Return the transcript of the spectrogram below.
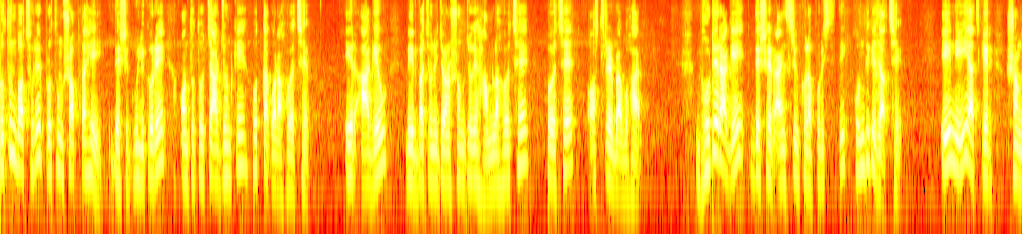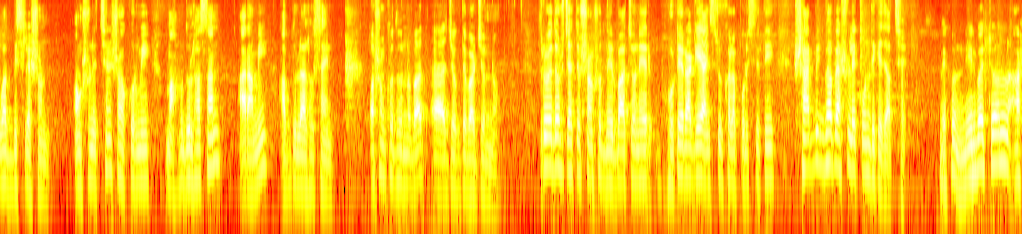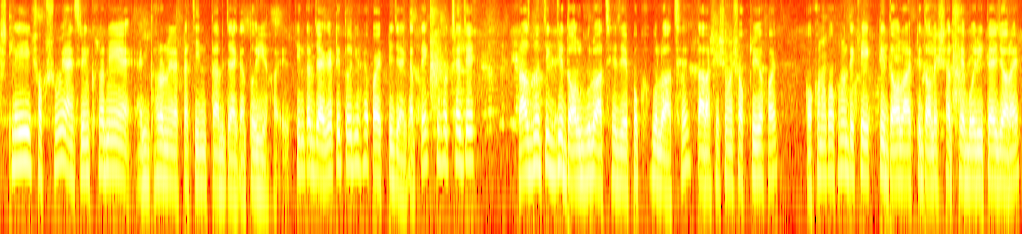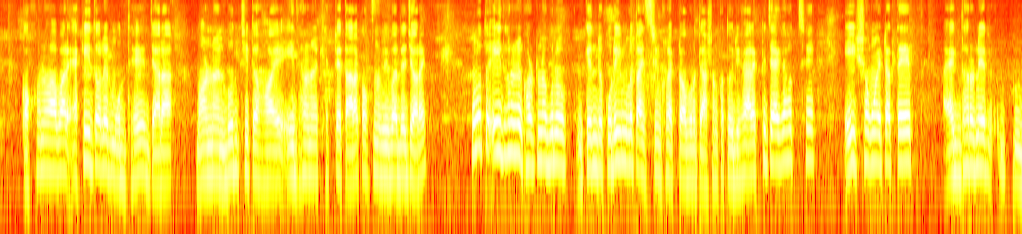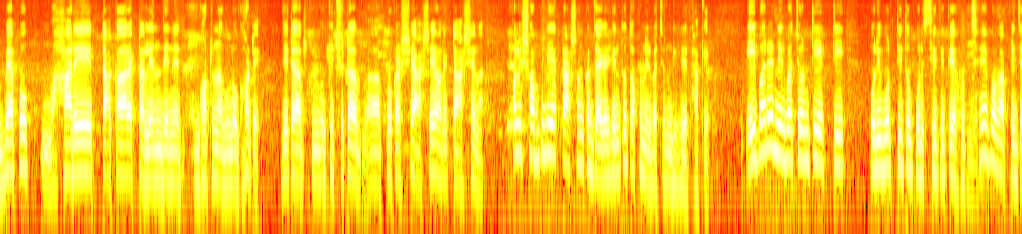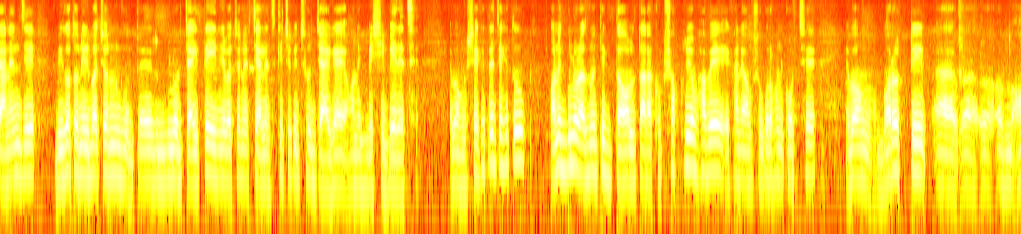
নতুন বছরের প্রথম সপ্তাহেই দেশে গুলি করে অন্তত চারজনকে হত্যা করা হয়েছে। এর আগেও নির্বাচনী জনসংযোগে হামলা হয়েছে হয়েছে অস্ত্রের ব্যবহার। ভোটের আগে দেশের আইনশৃঙ্খলা পরিস্থিতি কোন দিকে যাচ্ছে? এ নিয়েই আজকের সংবাদ বিশ্লেষণ। অংশ নিচ্ছেন সহকর্মী মাহমুদুল হাসান আর আমি আবদুল্লাল হুসাইন অসংখ্য ধন্যবাদ যোগ দেবার জন্য। ত্রয়োদশ জাতীয় সংসদ নির্বাচনের ভোটের আগে আইনশৃঙ্খলা পরিস্থিতি সার্বিকভাবে আসলে কোন দিকে যাচ্ছে? দেখুন, নির্বাচন আসলেই সবসময় আইন শৃঙ্খলা নিয়ে এক ধরনের একটা চিন্তার জায়গা তৈরি হয়। চিন্তার জায়গাটি তৈরি হয় কয়েকটি জায়গাতে। একটি হচ্ছে যে, রাজনৈতিক যে দলগুলো আছে, যে পক্ষগুলো আছে, তারা সে সময় সক্রিয় হয়। কখনো কখনো দেখি একটি দল আর একটি দলের সাথে বৈরিতায় জড়ায়। কখনো আবার একই দলের মধ্যে যারা মনোনয়ন বঞ্চিত হয়, এই ধরনের ক্ষেত্রে তারা কখনো বিবাদে জড়ায়। মূলত এই ধরনের ঘটনাগুলো কেন্দ্র করেই মূলত আইন শৃঙ্খলা একটা অবনতি আশঙ্কা তৈরি হয়। আরেকটি জায়গা হচ্ছে এই সময়টাতে এক ধরনের ব্যাপক হারে টাকার একটা লেনদেনের ঘটনাগুলো ঘটে যেটা কিছুটা প্রকাশ্যে আসে অনেকটা আসে না। ফলে সব মিলিয়ে একটা আশঙ্কার জায়গা কিন্তু তখন নির্বাচন ঘিরে থাকে। এইবারের নির্বাচনটি একটি পরিবর্তিত পরিস্থিতিতে হচ্ছে এবং আপনি জানেন যে বিগত নির্বাচনগুলোর চাইতে এই নির্বাচনের চ্যালেঞ্জ কিছু কিছু জায়গায় অনেক বেশি বেড়েছে। এবং সেক্ষেত্রে যেহেতু অনেকগুলো রাজনৈতিক দল তারা খুব সক্রিয়ভাবে এখানে অংশগ্রহণ করছে এবং বড় একটি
